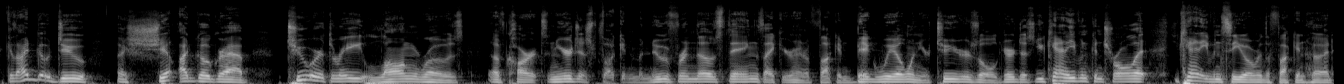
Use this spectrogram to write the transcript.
because I'd go do a shit. I'd go grab two or three long rows of carts and you're just fucking maneuvering those things like you're in a fucking big wheel when you're two years old. You're just, you can't even control it. You can't even see over the fucking hood.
